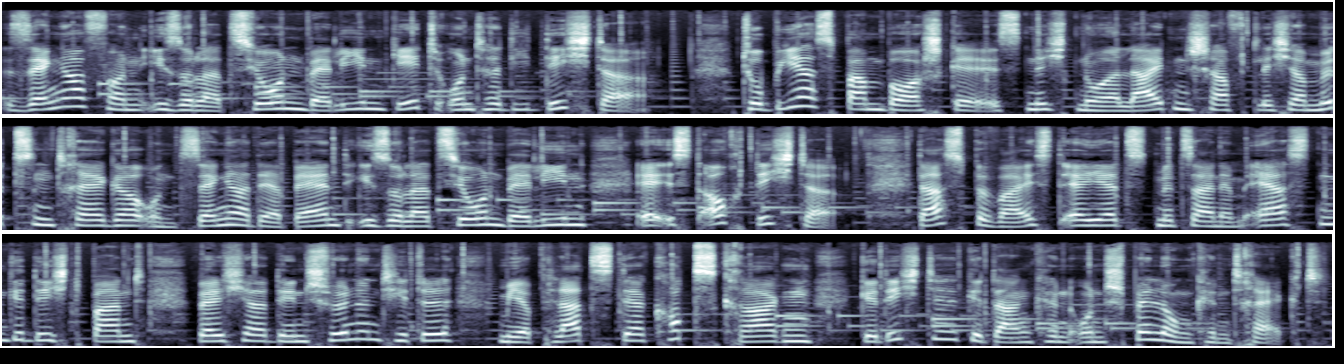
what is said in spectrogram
Sänger von Isolation Berlin geht unter die Dichter. Tobias Bamborschke ist nicht nur leidenschaftlicher Mützenträger und Sänger der Band Isolation Berlin, er ist auch Dichter. Das beweist er jetzt mit seinem ersten Gedichtband, welcher den schönen Titel Mir platzt der Kotzkragen, Gedichte, Gedanken und Spelunken trägt.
